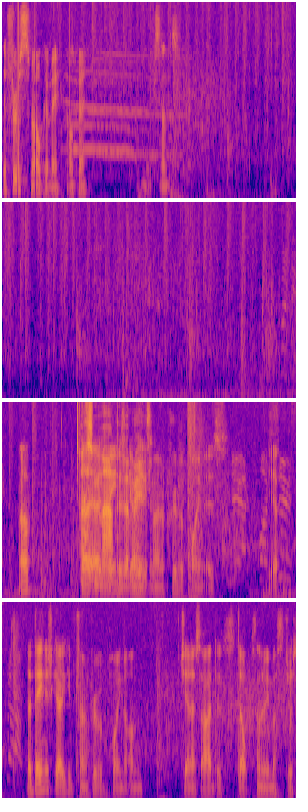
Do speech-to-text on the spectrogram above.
They threw smoke at me, okay. Makes sense. Oh, This uh, map Danish is amazing. trying to prove a point is, yep. The Danish guy keeps trying to prove a point on genocide to stop sending me messages.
